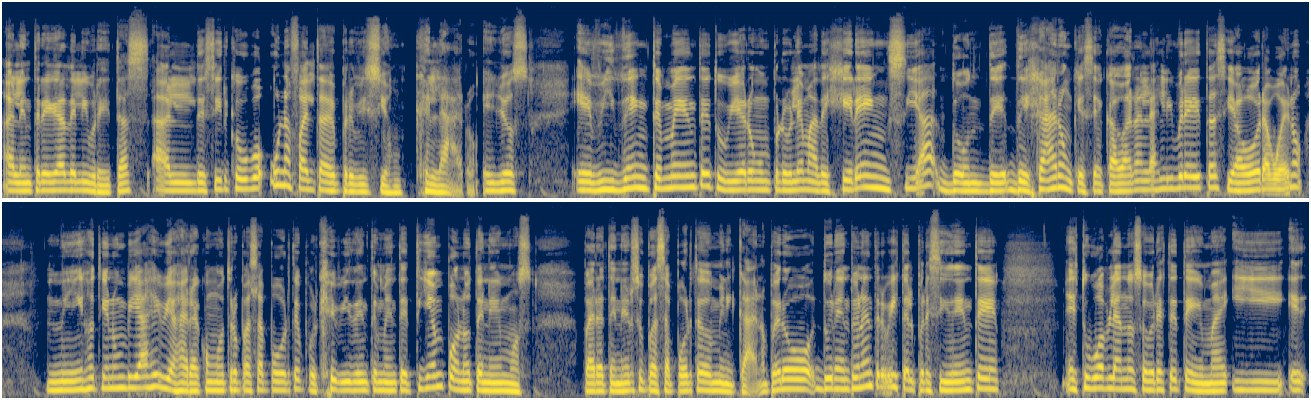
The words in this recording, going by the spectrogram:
a la entrega de libretas al decir que hubo una falta de previsión. Claro, ellos evidentemente tuvieron un problema de gerencia donde dejaron que se acabaran las libretas y ahora, bueno, mi hijo tiene un viaje y viajará con otro pasaporte porque evidentemente tiempo no tenemos para tener su pasaporte dominicano. Pero durante una entrevista el presidente estuvo hablando sobre este tema y eh,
